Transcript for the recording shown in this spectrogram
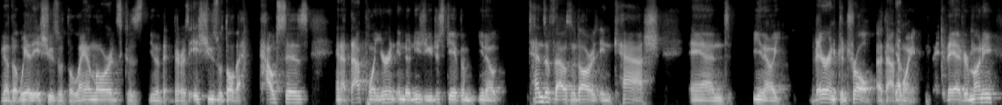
you know that we had issues with the landlords because you know there was issues with all the houses. And at that point you're in indonesia you just gave them you know tens of thousands of dollars in cash and you know they're in control at that yep. point. They have your money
